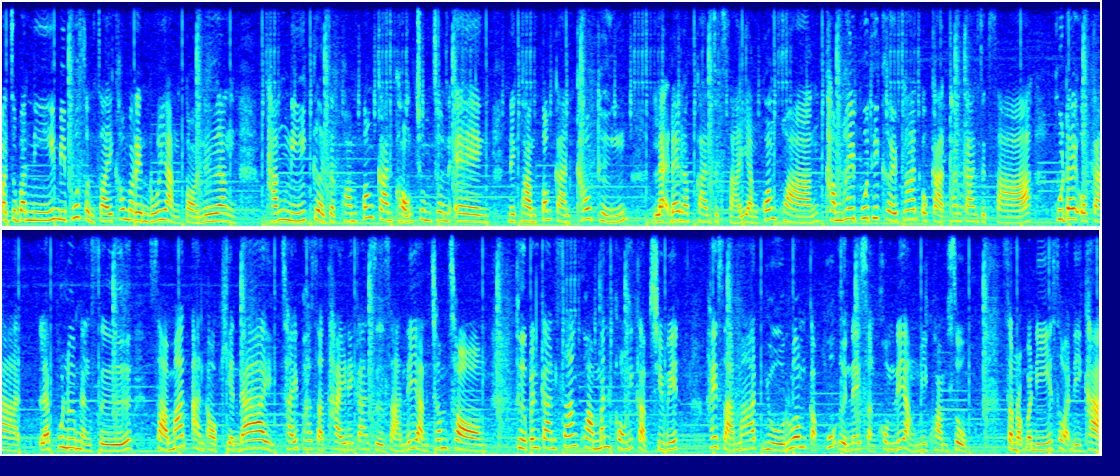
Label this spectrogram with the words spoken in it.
ปัจจุบันนี้มีผู้สนใจเข้ามาเรียนรู้อย่างต่อเนื่อง ทั้งนี้เกิดจากความต้องการของชุมชนเอง ในความต้องการเข้าถึง และได้รับการศึกษาอย่างกว้างขวางทำให้ผู้ที่เคยพลาดโอกาสทางการศึกษา ผู้ได้โอกาส และผู้ลืมหนังสือ สามารถอ่านออกเขียนได้ ใช้ภาษาไทยในการสื่อสารได้อย่างช่ำชอง ถือเป็นการสร้างความมั่นคงให้กับชีวิต ให้สามารถอยู่ร่วมกับผู้อื่นในสังคมได้อย่างมีความสุขสำหรับวันนี้ สวัสดีค่ะ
